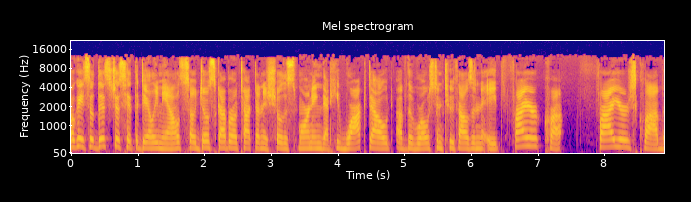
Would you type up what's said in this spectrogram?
Okay, so this just hit the Daily Mail. So Joe Scarborough talked on his show this morning that he walked out of the roast in 2008 Friar Cro- Friars Club,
